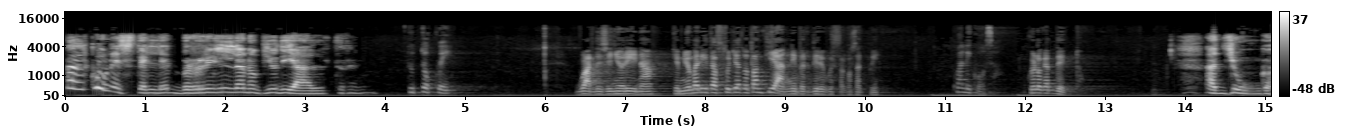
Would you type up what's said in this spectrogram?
Alcune stelle brillano più di altre. Tutto qui. Guardi, signorina, che mio marito ha studiato tanti anni per dire questa cosa qui. Quali cosa? Quello che ha detto. Aggiungo,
